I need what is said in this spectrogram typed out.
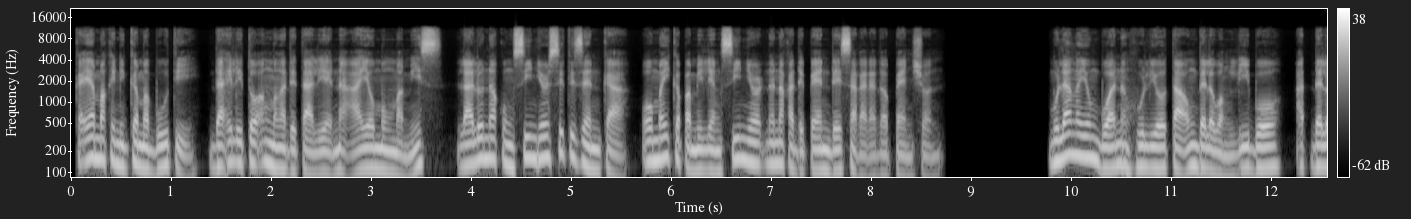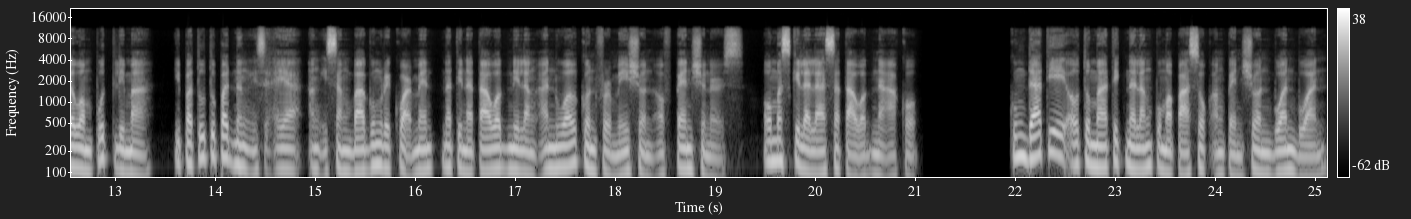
Kaya makinig ka mabuti dahil ito ang mga detalye na ayaw mong mamiss, lalo na kung senior citizen ka o may kapamilyang senior na nakadepende sa Rarado Pension. Mula ngayong buwan ng Hulyo taong 2025, ipatutupad ng ISAIA ang isang bagong requirement na tinatawag nilang Annual Confirmation of Pensioners o mas kilala sa tawag na AKOP. Kung dati ay automatic na lang pumapasok ang pensyon buwan-buwan,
